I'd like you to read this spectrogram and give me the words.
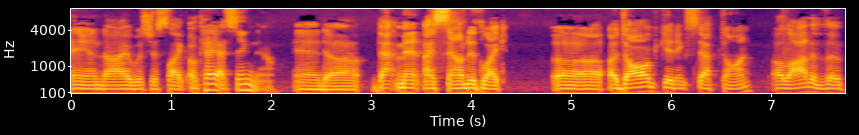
and I was just like, okay, I sing now. And, uh, that meant I sounded like, uh, a dog getting stepped on a lot of the,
